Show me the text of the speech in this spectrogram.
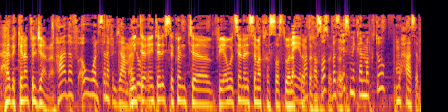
هذا الكلام في الجامعة. هذا في أول سنة في الجامعة وانت دوبي. أنت لسه كنت في أول سنة لسه ما تخصصت ولا اي ما تخصصت بس okay. اسمي كان مكتوب محاسبة.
